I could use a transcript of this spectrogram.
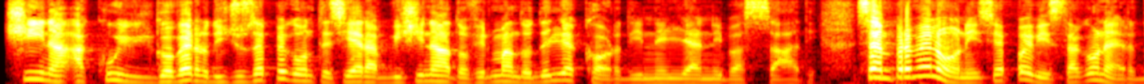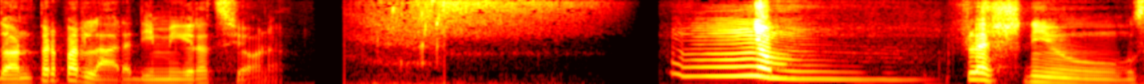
Cina a cui il governo di Giuseppe Conte si era avvicinato firmando degli accordi negli anni passati. Sempre Meloni si è poi vista con Erdogan per parlare di immigrazione. Yum. Flash News.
